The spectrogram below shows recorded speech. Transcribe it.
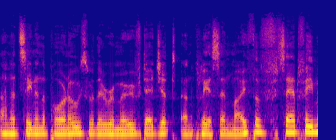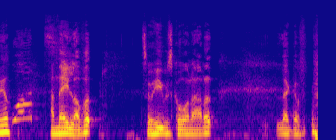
and had seen in the pornos where they remove digit and place in mouth of said female. What? And they love it. So he was going at it like a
